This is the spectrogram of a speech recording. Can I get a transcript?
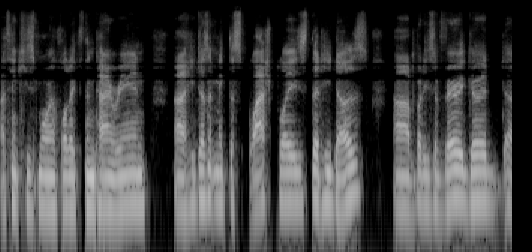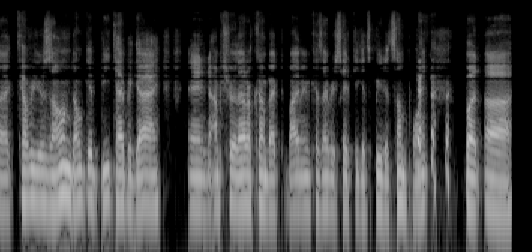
I think he's more athletic than Tyrann. Uh, he doesn't make the splash plays that he does, uh, but he's a very good uh, cover your zone, don't get beat type of guy. And I'm sure that'll come back to bite me because every safety gets beat at some point. but uh,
